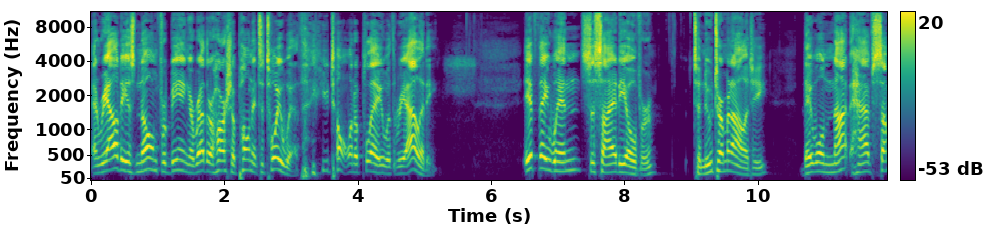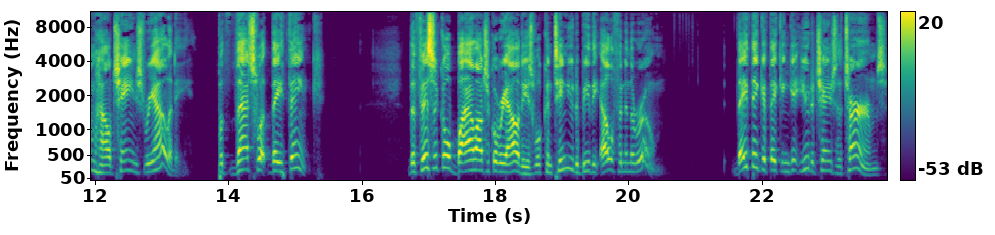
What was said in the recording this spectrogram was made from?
And reality is known for being a rather harsh opponent to toy with. you don't want to play with reality. If they win society over to new terminology, they will not have somehow changed reality but that's what they think. The physical, biological realities will continue to be the elephant in the room. They think if they can get you to change the terms,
